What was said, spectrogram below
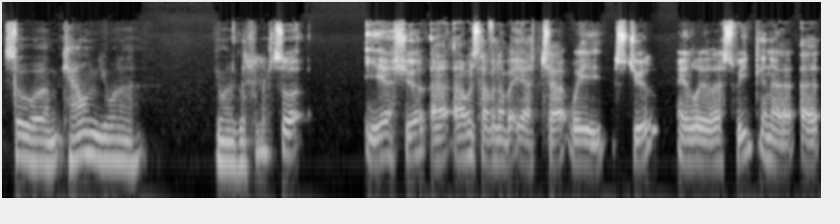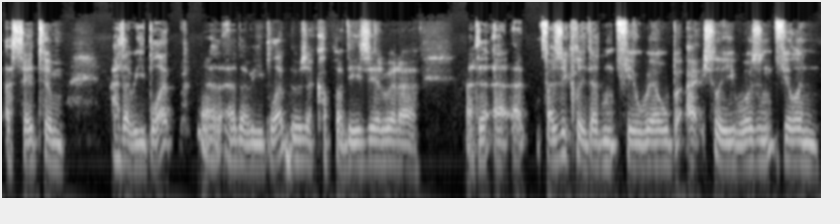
So, um, Callum, you wanna you wanna go first? So, yeah, sure. I, I, was having a bit of a chat with Stuart earlier this week, and I, I, I said to him, I had a wee blip. I had a wee blip. There was a couple of days there where I I, I, I, physically didn't feel well, but actually wasn't feeling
